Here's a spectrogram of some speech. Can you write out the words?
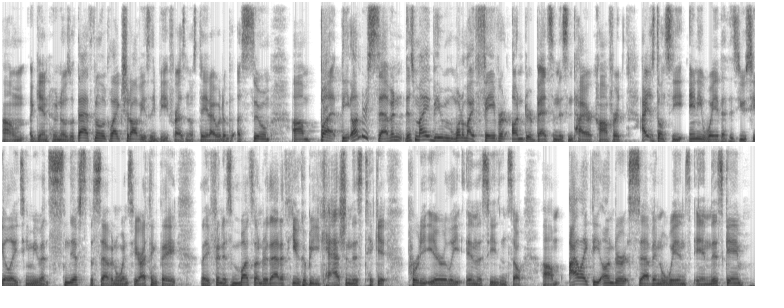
um, again, who knows what that's going to look like? Should obviously beat Fresno State, I would assume. Um, but the under seven, this might be one of my favorite under bets in this entire conference. I just don't see any way that this UCLA team even sniffs the seven wins here. I think they they finish much under that. I think you could be cashing this ticket pretty early in the season. So um, I like the under seven wins in this game.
